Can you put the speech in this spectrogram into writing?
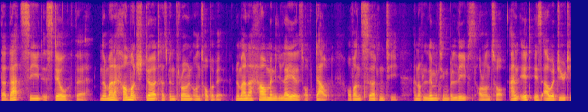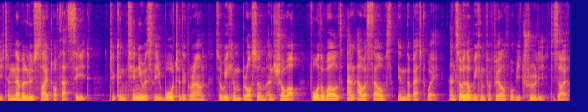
that that seed is still there. No matter how much dirt has been thrown on top of it, no matter how many layers of doubt, of uncertainty, and of limiting beliefs are on top. And it is our duty to never lose sight of that seed, to continuously water the ground so we can blossom and show up for the world and ourselves in the best way, and so that we can fulfill what we truly desire.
